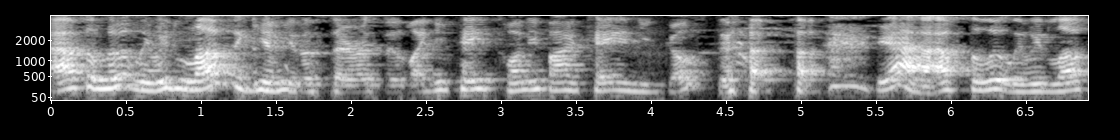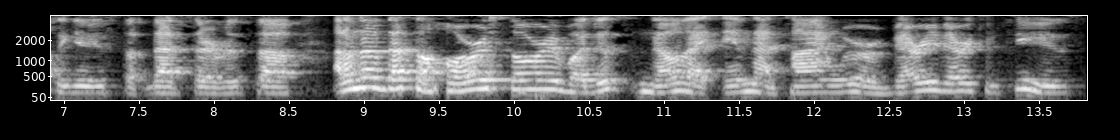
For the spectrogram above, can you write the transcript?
absolutely, we'd love to give you the services. Like you paid 25K and you ghosted us. So yeah, absolutely. We'd love to give you st- that service. So I don't know if that's a horror story, but just know that in that time, we were very, very confused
